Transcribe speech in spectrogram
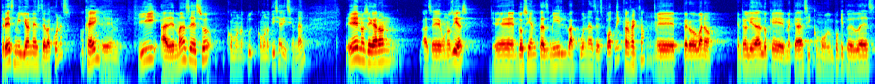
3 millones de vacunas. Ok. Eh, y además de eso, como, como noticia adicional, eh, nos llegaron hace unos días 200 mil vacunas de Sputnik. Perfecto. Eh, pero bueno, en realidad lo que me queda así como un poquito de duda es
